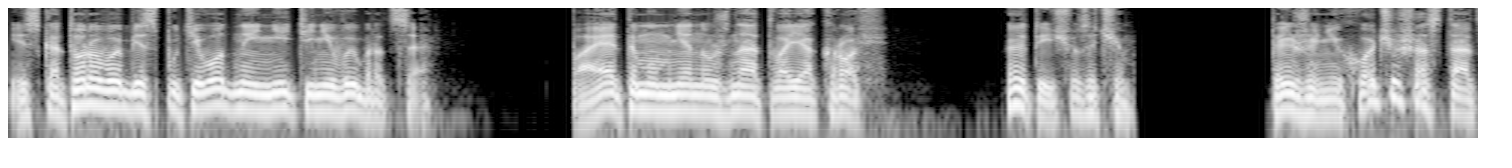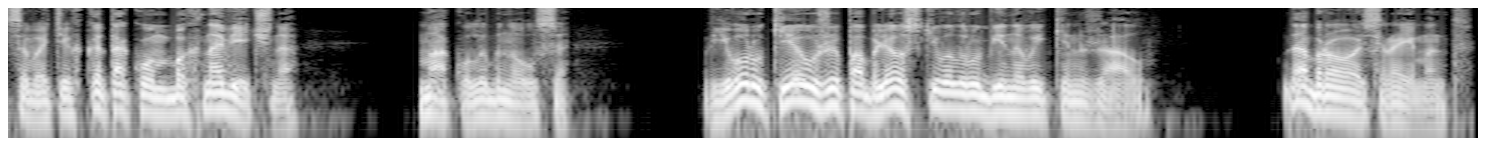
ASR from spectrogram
из которого без путеводной нити не выбраться. Поэтому мне нужна твоя кровь. Это еще зачем? Ты же не хочешь остаться в этих катакомбах навечно? Мак улыбнулся. В его руке уже поблескивал рубиновый кинжал. Да брось, Реймонд.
